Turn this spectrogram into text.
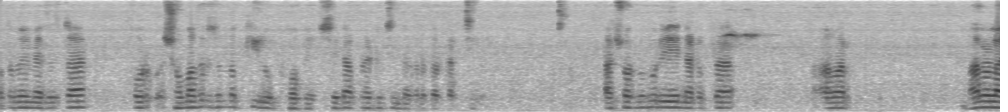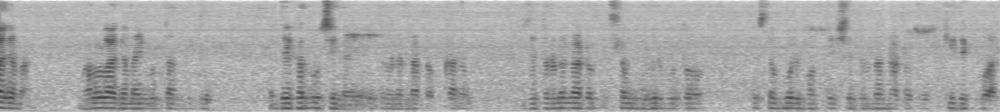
অথবা এই মেসেজটা সমাজের জন্য কি রূপ হবে, সেটা আপনার একটু চিন্তা করা দরকার ছিল। আর সর্বোপরি এই নাটকটা আমার ভালো লাগে না। ভালো লাগে না এই বলতে আমি কিন্তু দেখার রুচি নাই এই ধরনের নাটক, কারণ যে ধরনের নাটক ইসলাম বহির্ভূত ইসলাম পরিপন্থী, সে ধরনের নাটকে কি দেখব আর?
